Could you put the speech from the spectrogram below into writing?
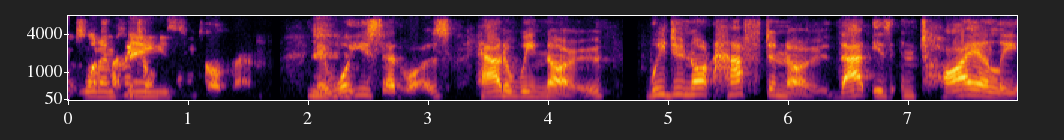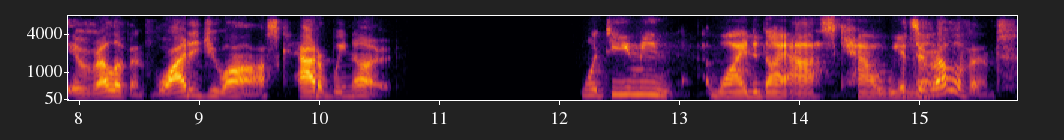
at stop. what I'm Let saying talk, is. talk. Okay, what you said was, how do we know? We do not have to know. That is entirely irrelevant. Why did you ask? How did we know? What do you mean? Why did I ask how we? it's know? irrelevant.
